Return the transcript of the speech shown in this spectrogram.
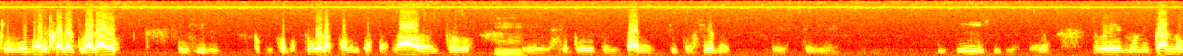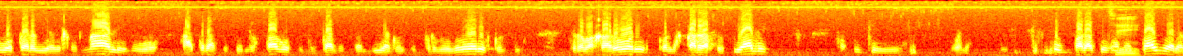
que debemos dejar aclarado es decir, porque como estuvo la fábrica cerrada y todo, mm. eh, se puede pensar en situaciones este, difíciles. En Unican no hubo pérdida de jornales, hubo atrasos en los pagos, Unican está al día con sus proveedores, con sus trabajadores, con las cargas sociales, así que, bueno, fue un parate de la montaña, ahora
